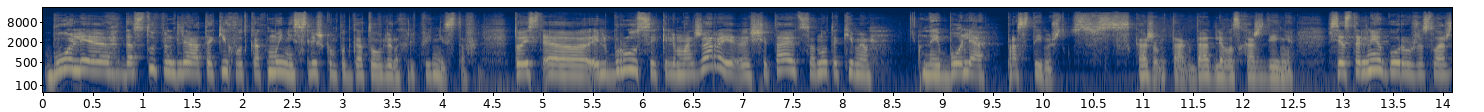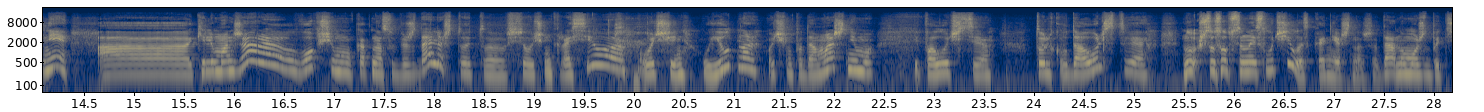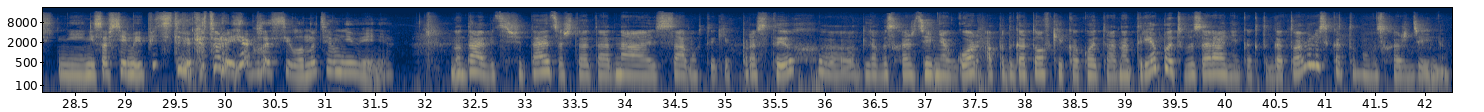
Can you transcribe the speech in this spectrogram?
более доступен для таких вот, как мы, не слишком подготовленных альпинистов. То есть э, Эльбрус и Килимаджаро э, считаются, ну, такими наиболее простыми, скажем так, да, для восхождения. Все остальные горы уже сложнее. А Килиманджаро, в общем, как нас убеждали, что это все очень красиво, очень уютно, очень по-домашнему, и получите только удовольствие. Ну, что, собственно, и случилось, конечно же, да, ну, может быть, не, не со всеми эпитетами, которые я огласила, но тем не менее. Ну да, ведь считается, что это одна из самых таких простых э, для восхождения гор, а подготовки какой-то она требует. Вы заранее как-то готовились к этому восхождению?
